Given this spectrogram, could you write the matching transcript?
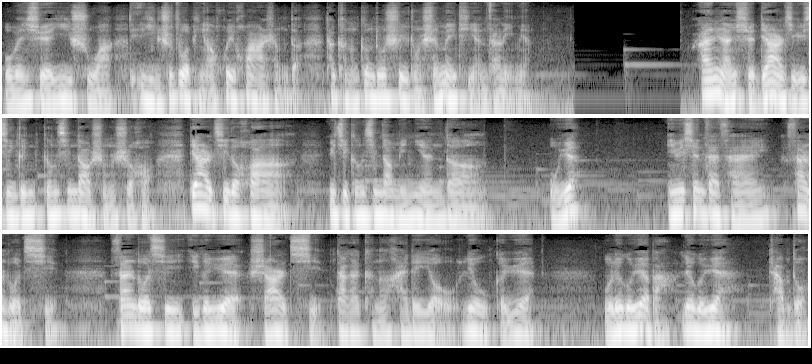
我文学艺术啊、影视作品啊、绘画啊什么的，它可能更多是一种审美体验在里面。安然雪第二季预计更更新到什么时候？第二季的话，预计更新到明年的五月。因为现在才三十多期，三十多期一个月十二期，大概可能还得有六个月，五六个月吧，六个月差不多。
